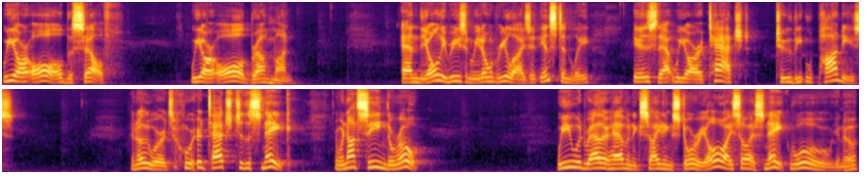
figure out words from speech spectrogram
we are all the self. We are all Brahman. And the only reason we don't realize it instantly is that we are attached to the upadhis. In other words, we're attached to the snake and we're not seeing the rope. We would rather have an exciting story. Oh, I saw a snake. Whoa, you know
